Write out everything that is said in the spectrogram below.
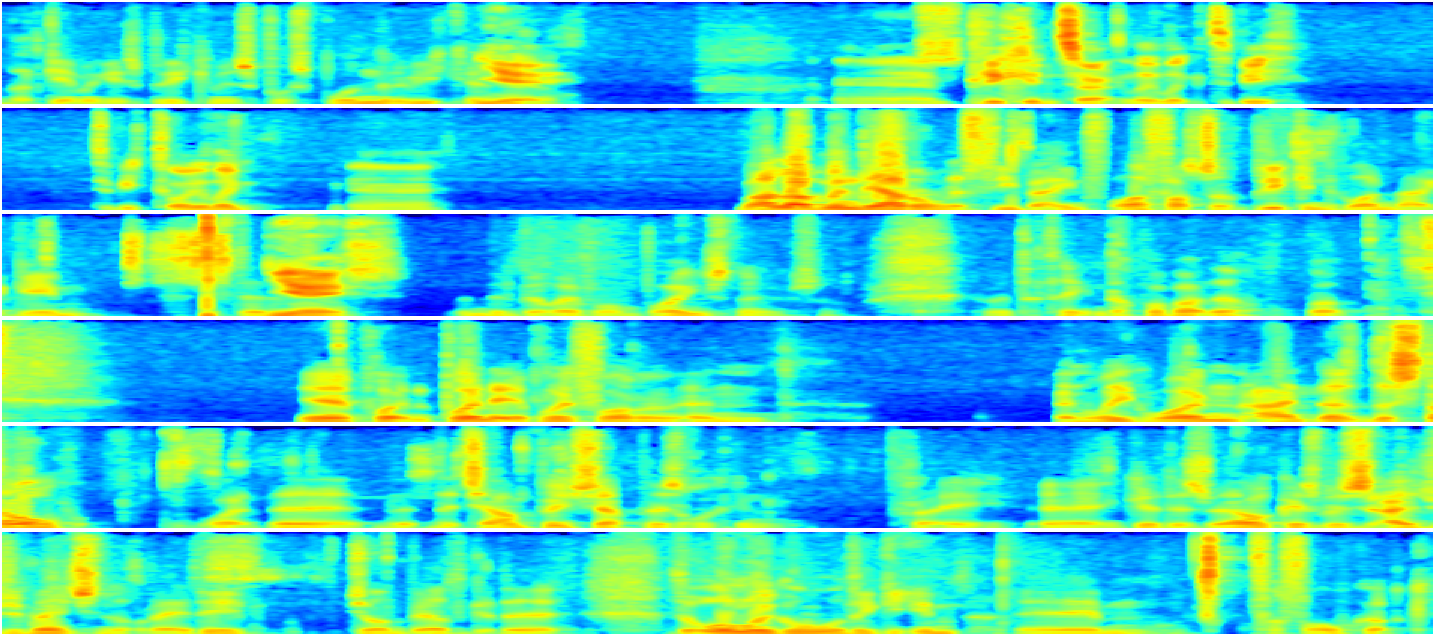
that game against Brechin was postponed at the weekend. Yeah. Uh, Brechin certainly looked to be to be toiling. Uh, well, I mean, they are only three behind Forfar, so if Brechin had won that game instead yes. of they'd be 11 points now, so it would have tightened up a bit there. But yeah, plenty, plenty to play for in, in in League One, and there's, still what the, the, the Championship is looking pretty uh, good as well because as you mentioned already, John Baird got the, the only goal of the game um, for Falkirk.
